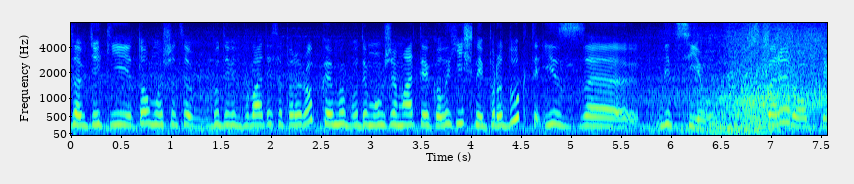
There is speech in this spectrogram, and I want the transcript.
Завдяки тому, що це буде відбуватися переробка, ми будемо вже мати екологічний продукт із е, відсіву, з переробки.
